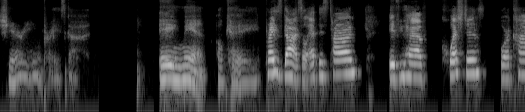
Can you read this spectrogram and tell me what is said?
sharing. Praise God. Amen. Okay. Praise God. So at this time, if you have questions or comments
